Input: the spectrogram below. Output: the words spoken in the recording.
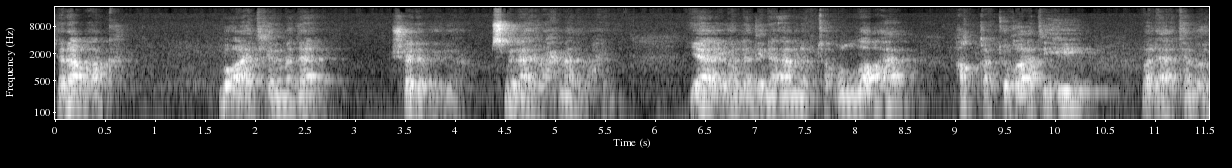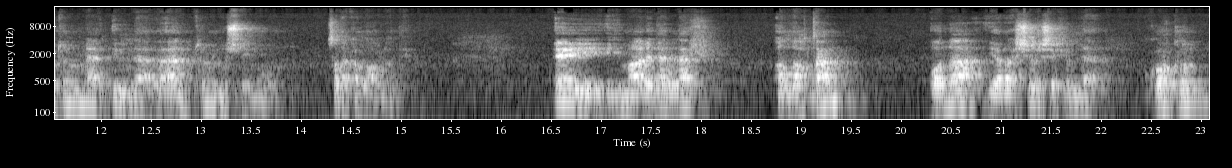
Cenab-ı Hak bu ayet-i kerimede şöyle buyuruyor. Bismillahirrahmanirrahim. Ya eyyühellezine amenu ittakullaha hakka tugatihi ve la temutunne illa ve entum muslimun. Sadakallahu azim. Ey iman edenler! Allah'tan ona yaraşır şekilde korkun,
